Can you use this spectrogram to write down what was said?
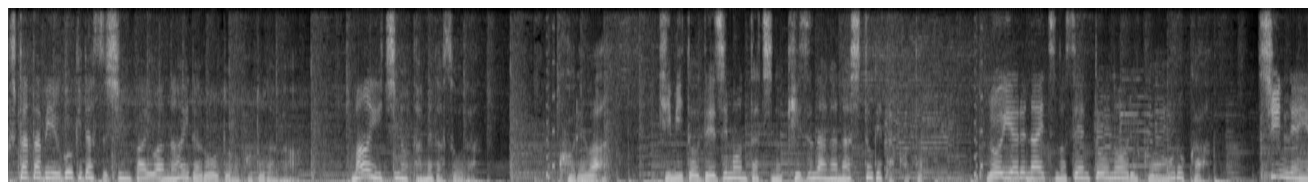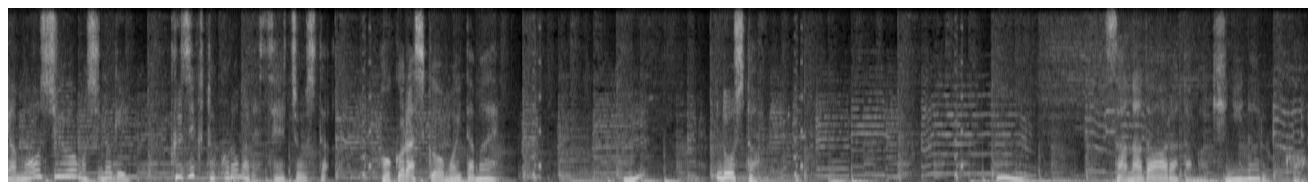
再び動き出す心配はないだろうとのことだが万一のためだそうだ。これは君とデジモンたちの絆が成し遂げたこと。ロイヤルナイツの戦闘能力はおろか信念や猛襲をもしのぎくじくところまで成長した。誇らしく思いたまえ。ん？どうした？うん。真田新が気になるか。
